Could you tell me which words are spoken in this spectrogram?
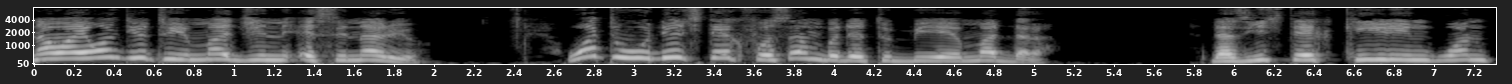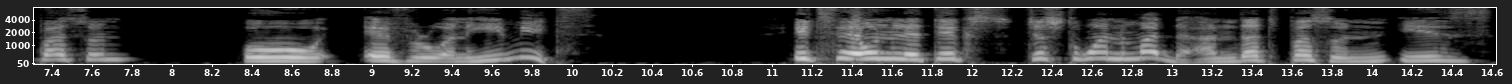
Now I want you to imagine a scenario. What would it take for somebody to be a murderer? Does it take killing one person or everyone he meets? It only takes just one murder and that person is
